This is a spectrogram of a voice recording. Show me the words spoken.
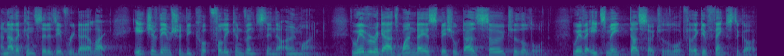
another considers every day alike. Each of them should be fully convinced in their own mind. Whoever regards one day as special does so to the Lord. Whoever eats meat does so to the Lord, for they give thanks to God.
